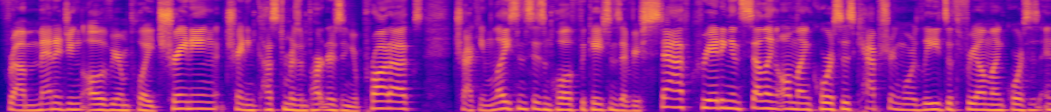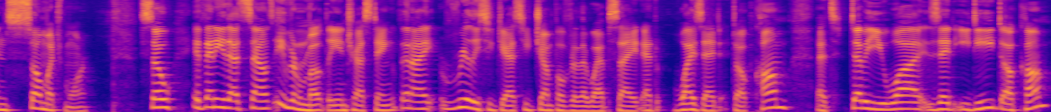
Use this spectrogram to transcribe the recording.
from managing all of your employee training, training customers and partners in your products, tracking licenses and qualifications of your staff, creating and selling online courses, capturing more leads with free online courses, and so much more. So, if any of that sounds even remotely interesting, then I really suggest you jump over to their website at wyzed.com. That's W Y Z E D.com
